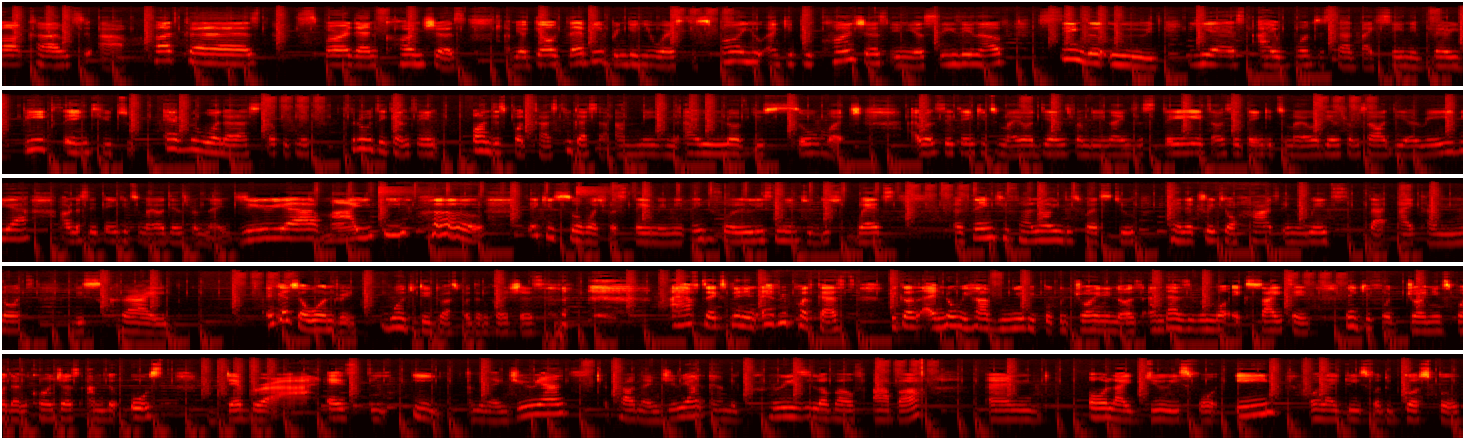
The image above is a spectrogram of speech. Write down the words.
Welcome to our podcast, Spurred and Conscious. I'm your girl Debbie, bringing you words to spur you and keep you conscious in your season of singlehood. Yes, I want to start by saying a very big thank you to everyone that has stuck with me through the campaign on this podcast. You guys are amazing. I love you so much. I want to say thank you to my audience from the United States. I want to say thank you to my audience from Saudi Arabia. I want to say thank you to my audience from Nigeria, my people. Thank you so much for staying with me. Thank you for listening to these words. And thank you for allowing these words to penetrate your heart in ways that I cannot describe. In case you're wondering, what do they do as Spurred and Conscious? I have to explain in every podcast because I know we have new people joining us, and that's even more exciting. Thank you for joining Spurred and Conscious. I'm the host, Deborah. I'm a Nigerian, a proud Nigerian. I am a crazy lover of Abba, and all I do is for Him, all I do is for the gospel.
